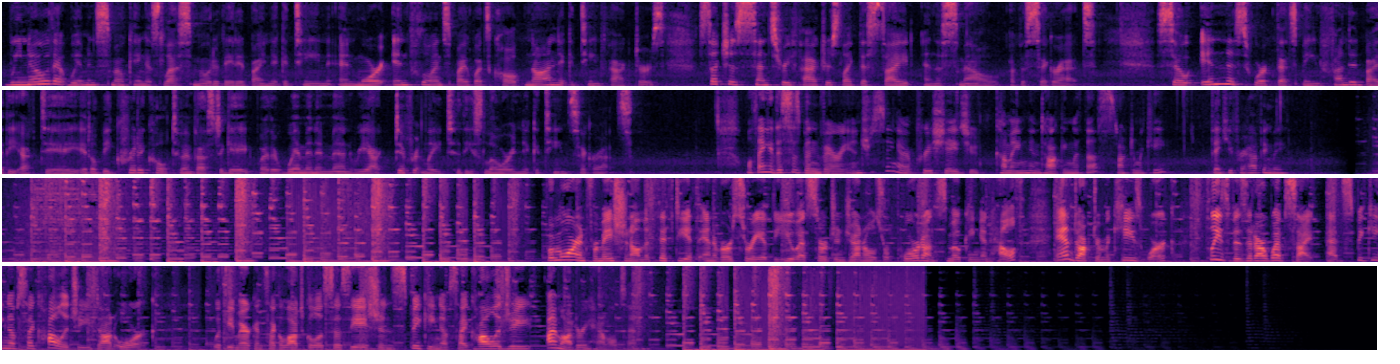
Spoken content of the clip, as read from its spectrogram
We know that women's smoking is less motivated by nicotine and more influenced by what's called non nicotine factors, such as sensory factors like the sight and the smell of a cigarette. So, in this work that's being funded by the FDA, it'll be critical to investigate whether women and men react differently to these lower nicotine cigarettes. Well, thank you. This has been very interesting. I appreciate you coming and talking with us, Dr. McKee. Thank you for having me. For more information on the 50th anniversary of the U.S. Surgeon General's report on smoking and health and Dr. McKee's work, please visit our website at speakingofpsychology.org. With the American Psychological Association's Speaking of Psychology, I'm Audrey Hamilton.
